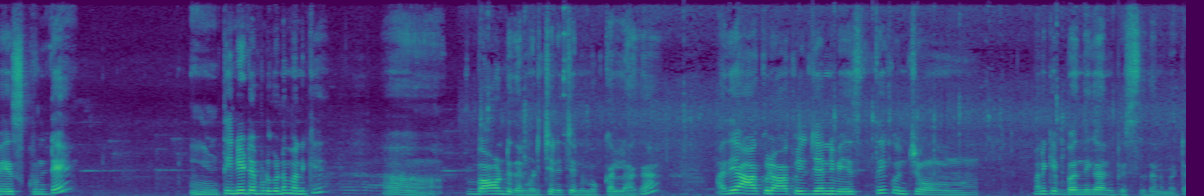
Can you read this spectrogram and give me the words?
వేసుకుంటే తినేటప్పుడు కూడా మనకి బాగుంటుంది అనమాట చిన్న చిన్న ముక్కల్లాగా. అదే ఆకులు ఆకులు జన్ని వేస్తే కొంచెం మనకి ఇబ్బందిగా అనిపిస్తుంది అనమాట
